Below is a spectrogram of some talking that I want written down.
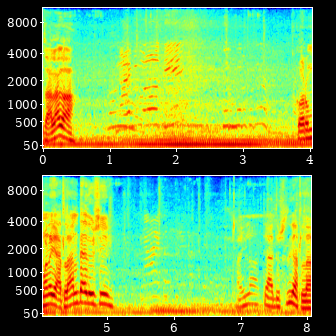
झाला का? कोरमन घातला ना त्या दिवशी? आईला त्या दिवशीच घातला.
